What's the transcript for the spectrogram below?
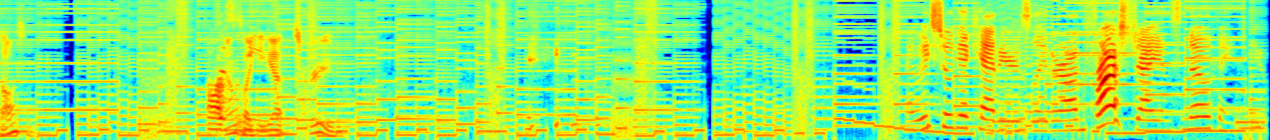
It's awesome. Awesome. Sounds like you got screwed. Least you'll get cat ears later on. Frost giants, no thank you.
